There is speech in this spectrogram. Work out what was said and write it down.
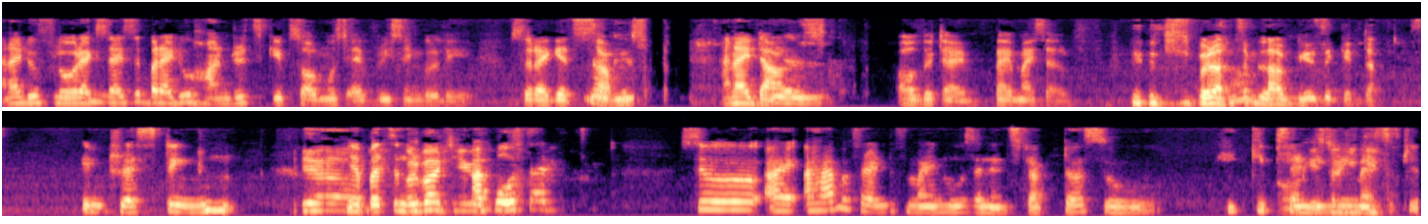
and I do floor exercises, but I do 100 skips almost every single day so that I get some. Okay. And I dance all the time by myself. Just put on some loud music and dance. Interesting. Yeah. Yeah, but since What about you? I post that. So I, I have a friend of mine who's an instructor, so he keeps Okay, sending so me messages.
